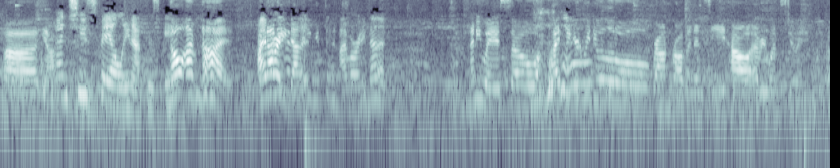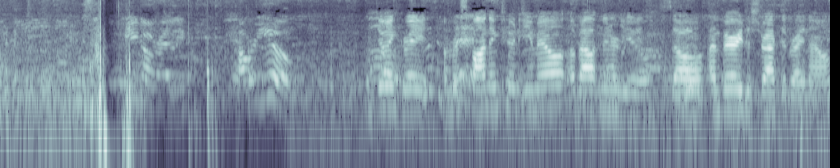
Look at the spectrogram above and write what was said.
uh, yeah. And she's failing at this game. No, I'm not. I'm I've not already done it. attention. I've already done it. Anyways, so I figured we'd do a little round robin and see how everyone's doing. Okay. Here you go, Riley. How are you? I'm doing great. I'm responding to an email about an interview, so I'm very distracted right now.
